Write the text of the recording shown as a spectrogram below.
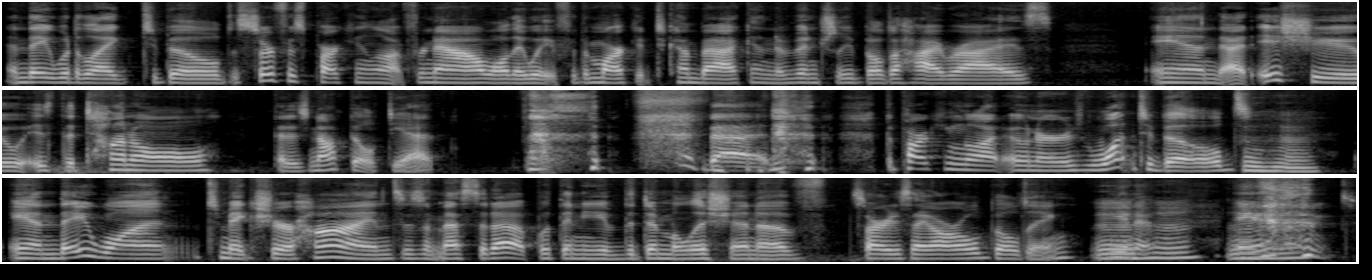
and they would like to build a surface parking lot for now while they wait for the market to come back and eventually build a high rise. And at issue is the tunnel that is not built yet that the parking lot owners want to build, mm-hmm. and they want to make sure Hines doesn't mess it up with any of the demolition of, sorry to say, our old building. You know, mm-hmm. Mm-hmm. and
